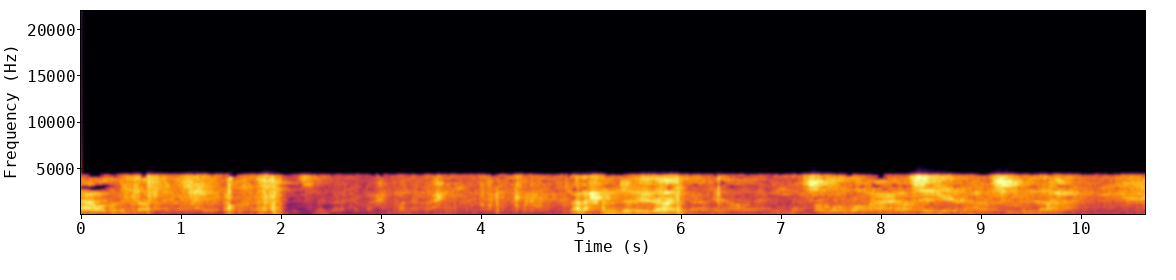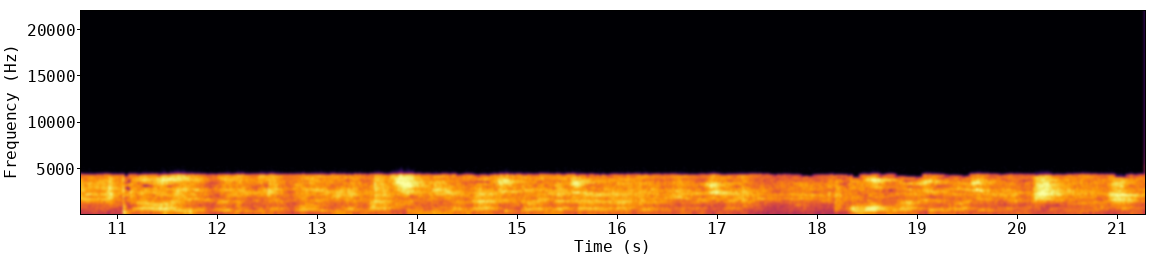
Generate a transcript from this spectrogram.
أعوذ بالله بسم الله الرحمن الرحيم. الحمد لله رب العالمين صلى الله على سيدنا رسول الله. وآله الطيبين الطاهرين المعصومين والعافية الدائمة على أعدائهم أجمعين. اللهم اغفر لنا جميعا والشهيد والحمد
